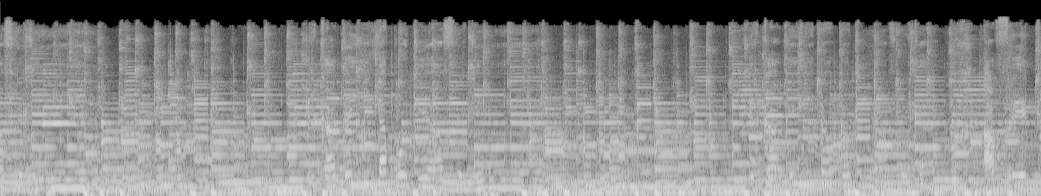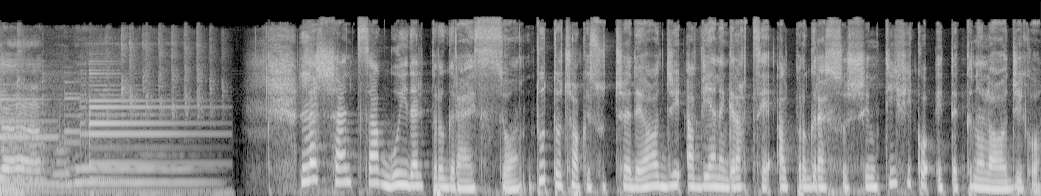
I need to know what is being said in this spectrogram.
Afriki Irkaga ilaboti Afriki Irkaga idogoti Afrika Afrika La scienza guida il progresso. Tutto ciò che succede oggi avviene grazie al progresso scientifico e tecnologico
